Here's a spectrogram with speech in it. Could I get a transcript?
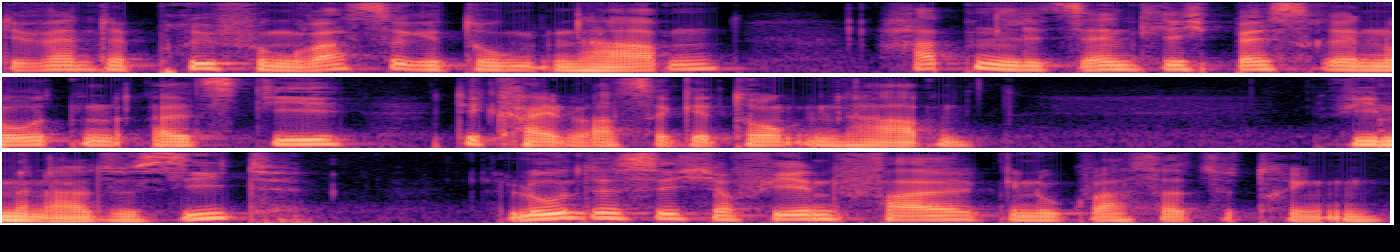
die während der Prüfung Wasser getrunken haben, hatten letztendlich bessere Noten als die, die kein Wasser getrunken haben. Wie man also sieht, lohnt es sich auf jeden Fall, genug Wasser zu trinken.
